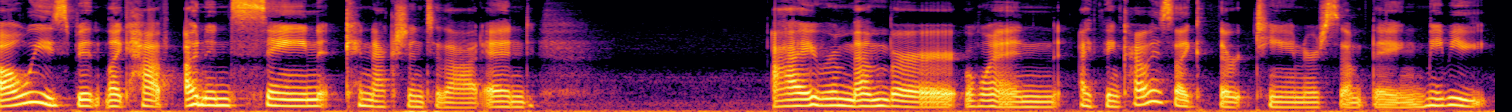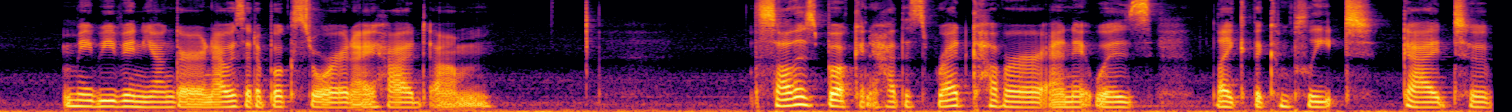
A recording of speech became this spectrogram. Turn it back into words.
always been like have an insane connection to that. And I remember when I think I was like 13 or something, maybe maybe even younger, and I was at a bookstore and I had um, saw this book and it had this red cover and it was like the complete guide to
